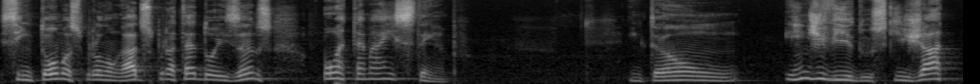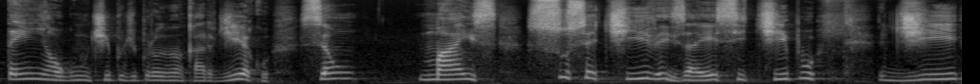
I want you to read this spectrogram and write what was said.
sintomas prolongados por até dois anos ou até mais tempo. Então, indivíduos que já têm algum tipo de problema cardíaco são mais suscetíveis a esse tipo de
